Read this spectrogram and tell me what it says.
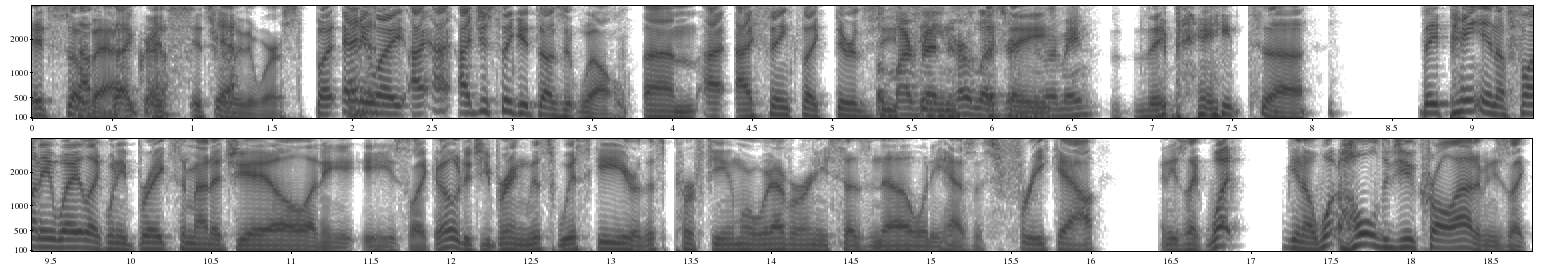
It's so Not bad. digress. It's, it's Yeah. really the worst. But anyway, I I- I just think it does it well. Um, I, I think like there's But these my red in her scenes that ledger, they you know what I mean? they paint uh they paint in a funny way like when he breaks him out of jail and he, he's like oh did you bring this whiskey or this perfume or whatever and he says no and he has this freak out and he's like what you know, what hole did you crawl out of? And he's like,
